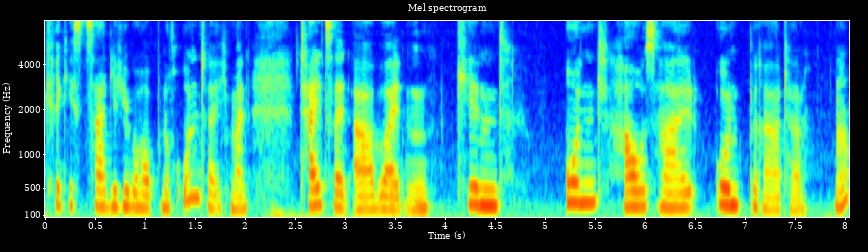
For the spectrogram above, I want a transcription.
kriege ich es zeitlich überhaupt noch unter? Ich meine, Teilzeit arbeiten, Kind und Haushalt und Berater. Ne?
